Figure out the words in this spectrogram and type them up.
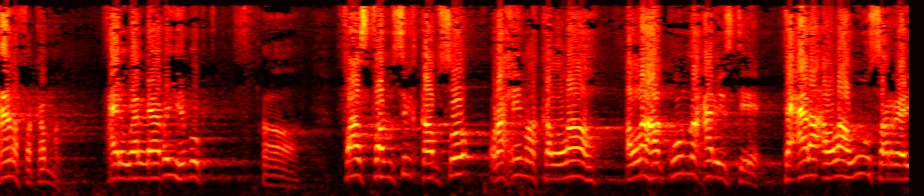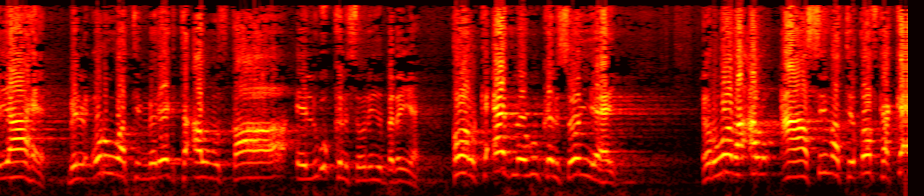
kaana fakama. Maxaa waa laaban yahay mogta fastamsik qabso raximaka allaah allaha kuu naxariistee tacaala allah wuu sarreeyaahe bilcurwati mareegta alwusqaa ee lagu kalsooniyo badan yahay. Qoolka aad loogu kalsoon yahay curwada alcaasimati qofka ka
